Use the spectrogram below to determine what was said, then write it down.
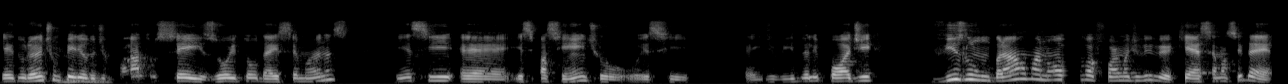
E aí, durante um período de quatro, seis, oito ou dez semanas, esse, é, esse paciente ou esse é, indivíduo ele pode vislumbrar uma nova forma de viver, que essa é a nossa ideia.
